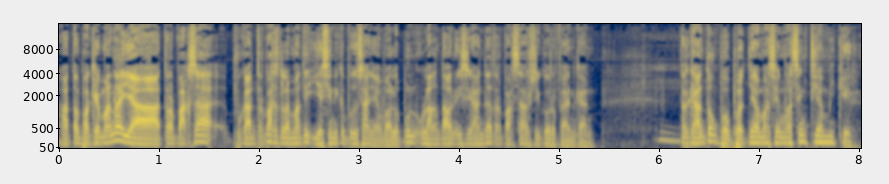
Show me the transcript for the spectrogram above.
Atau bagaimana ya terpaksa, bukan terpaksa dalam mati, ya sini keputusannya. Walaupun ulang tahun istri Anda terpaksa harus dikorbankan. Tergantung bobotnya masing-masing dia mikir.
